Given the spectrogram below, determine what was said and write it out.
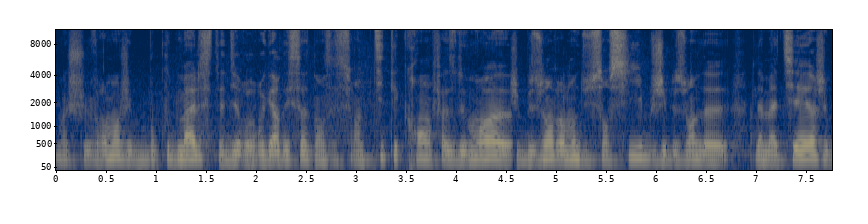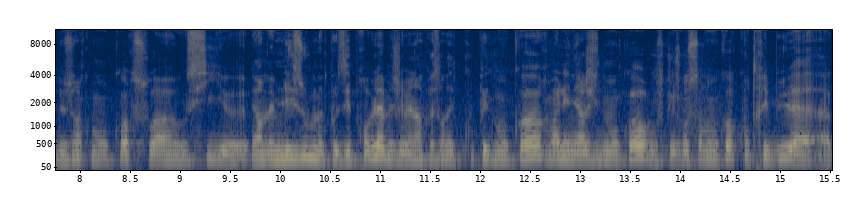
Moi, je suis vraiment, j'ai beaucoup de mal, c'est-à-dire regarder ça dans, sur un petit écran en face de moi. J'ai besoin vraiment du sensible, j'ai besoin de la, matière, j'ai besoin que mon corps soit aussi. Et en même les zooms me posaient problème j'avais l'impression d'être coupé de mon corps. Moi, l'énergie de mon corps ou ce que je ressens dans mon corps contribue à,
